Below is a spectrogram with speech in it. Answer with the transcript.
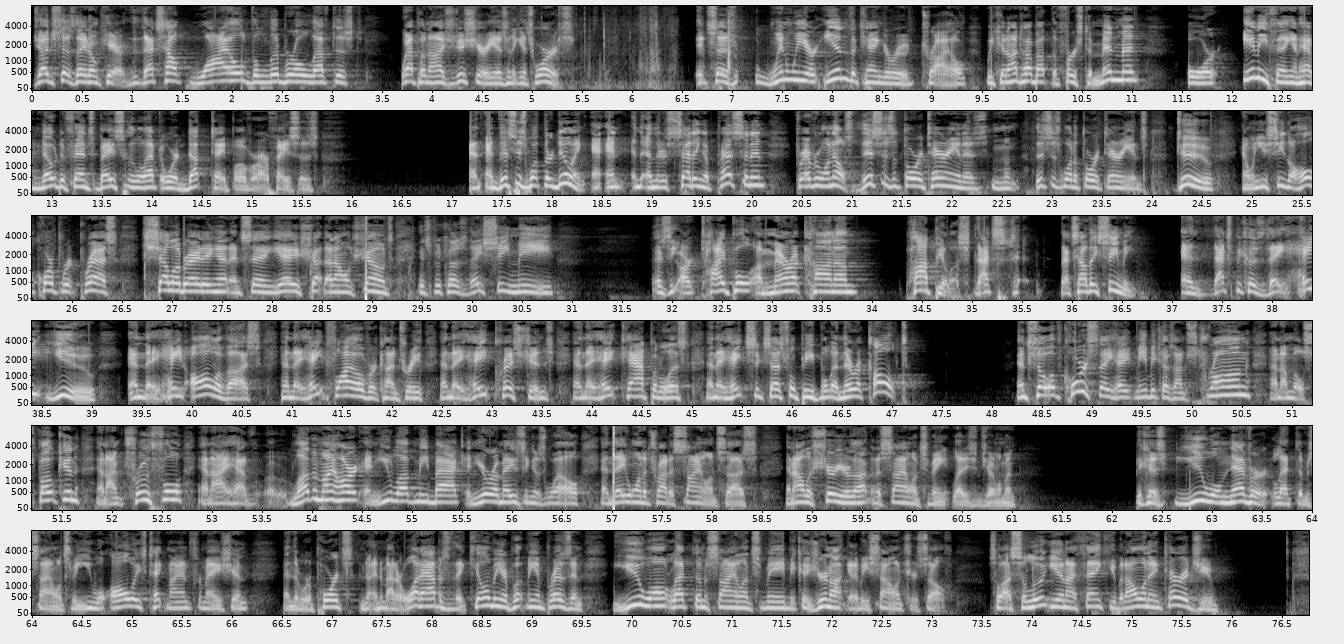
Judge says they don't care. That's how wild the liberal leftist weaponized judiciary is, and it gets worse. It says when we are in the kangaroo trial, we cannot talk about the First Amendment or anything and have no defense. Basically, we'll have to wear duct tape over our faces. And, and this is what they're doing. And, and, and they're setting a precedent for everyone else. This is authoritarianism. This is what authoritarians do. And when you see the whole corporate press celebrating it and saying, yay, shut down Alex Jones, it's because they see me as the archetypal Americana populist. That's that's how they see me. And that's because they hate you and they hate all of us and they hate flyover country and they hate Christians and they hate capitalists and they hate successful people and they're a cult. And so, of course, they hate me because I'm strong and I'm well spoken and I'm truthful and I have uh, love in my heart and you love me back and you're amazing as well. And they want to try to silence us. And I'll assure you, they're not going to silence me, ladies and gentlemen because you will never let them silence me. You will always take my information and the reports, no matter what happens, if they kill me or put me in prison, you won't let them silence me because you're not going to be silenced yourself. So I salute you and I thank you, but I want to encourage you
